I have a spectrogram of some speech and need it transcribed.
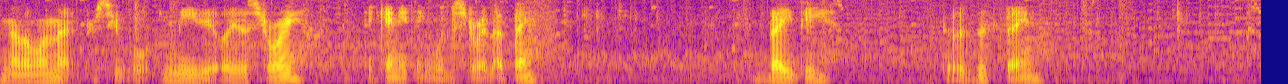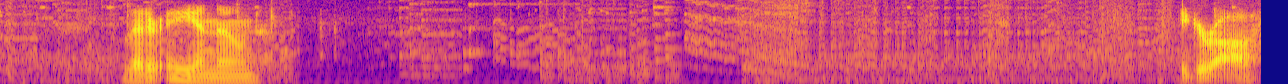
Another one that Pursuit will immediately destroy. I think anything would destroy that thing. Baby. So is this thing. Letter A unknown. Figure off.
